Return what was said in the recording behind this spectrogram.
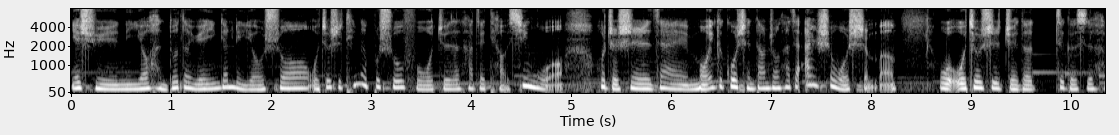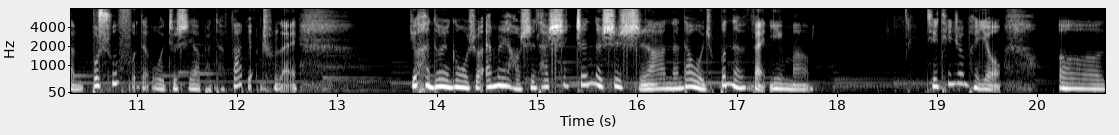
也许你有很多的原因跟理由说，我就是听得不舒服，我觉得他在挑衅我，或者是在某一个过程当中他在暗示我什么，我我就是觉得这个是很不舒服的，我就是要把它发表出来。有很多人跟我说：“Emily 老师，他是真的事实啊，难道我就不能反应吗？”其实，听众朋友，呃。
